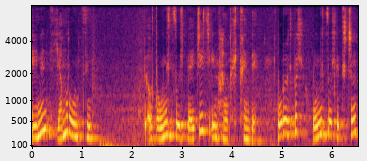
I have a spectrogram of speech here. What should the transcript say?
энэнд ямар үнцийн одоо үнэт зүйл байж ич энэ хангагдах юм бэ? Өөрөөр хэлбэл үнэт зүйл гэдэг чинь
